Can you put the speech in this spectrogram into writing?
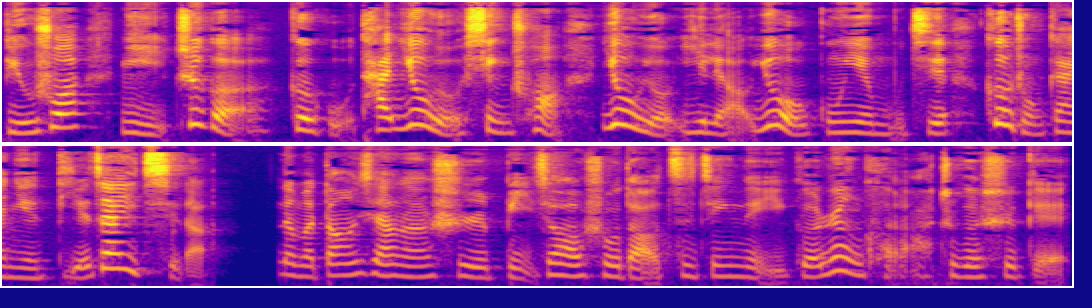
比如说你这个个股，它又有信创，又有医疗，又有工业母机，各种概念叠在一起的。那么当下呢是比较受到资金的一个认可的啊，这个是给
